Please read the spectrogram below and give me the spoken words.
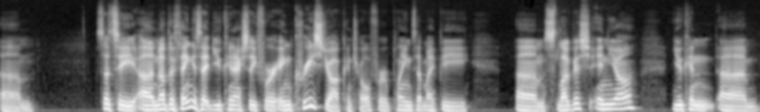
Um, so let's see. another thing is that you can actually, for increased yaw control for planes that might be um, sluggish in yaw, you can um,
